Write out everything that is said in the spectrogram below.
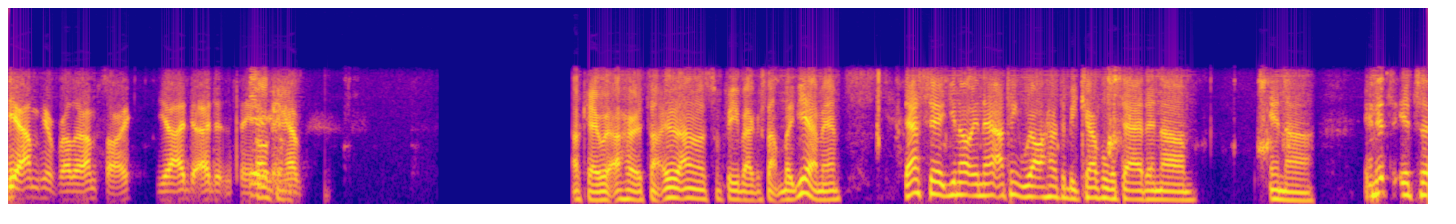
Yeah, I'm here, brother. I'm sorry. Yeah, I, I didn't say anything. Okay. Okay, I heard some. I don't know some feedback or something, but yeah, man, that's it. You know, and I think we all have to be careful with that, and um, and uh, and it's it's a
